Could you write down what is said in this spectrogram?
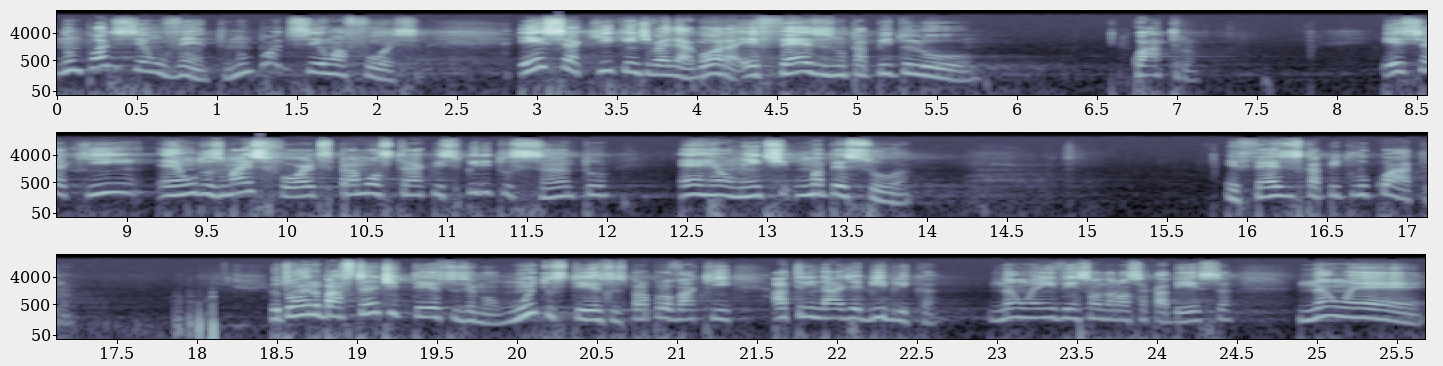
Não pode ser um vento, não pode ser uma força. Esse aqui que a gente vai ler agora, Efésios no capítulo 4. Esse aqui é um dos mais fortes para mostrar que o Espírito Santo é realmente uma pessoa. Efésios capítulo 4. Eu estou lendo bastante textos, irmão, muitos textos, para provar que a trindade é bíblica, não é invenção da nossa cabeça, não é,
